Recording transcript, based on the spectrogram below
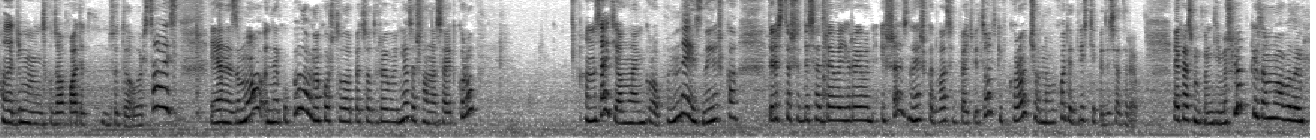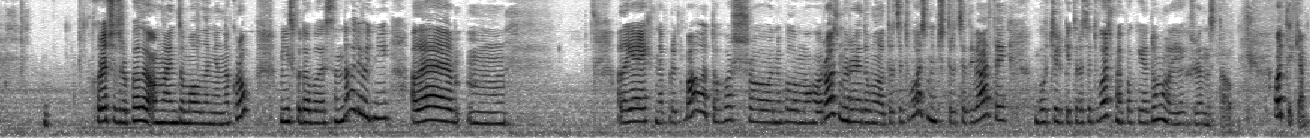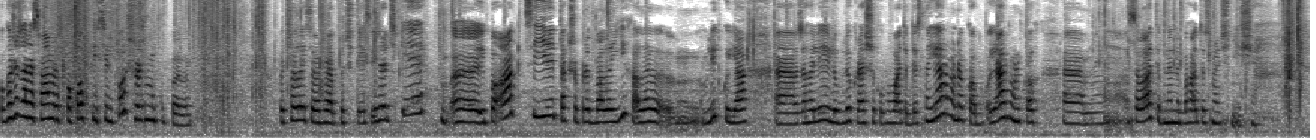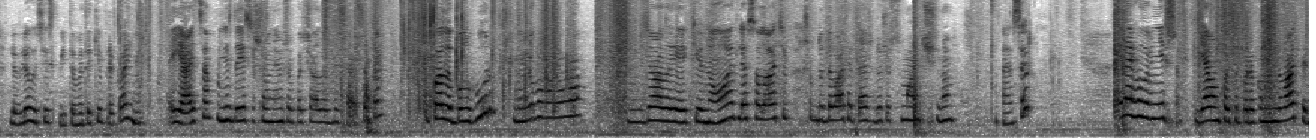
Але Діма мені сказав, хватить носити оверсайз. Я не замов, не купила, вона коштувала 500 гривень. Я зайшла на сайт Кроп. А на сайті онлайн Кроп в неї знижка 369 гривень і ще знижка 25%. Коротше, вона виходить 250 гривень. Якраз ми там Дімі шльопки замовили. Коротше, зробили онлайн замовлення на кроп. Мені сподобались сандалі одні, але, але я їх не придбала, того що не було мого розміру. Я думала 38 чи 39, був тільки 38, поки я думала, їх вже не стало. От таке. Покажу зараз вам розпаковки сільпо, що ж ми купили. Почалися вже пучки свіжачки е, і по акції, так що придбала їх, але м, влітку я е, взагалі люблю краще купувати десь на ярмарок або ярмарках. Е, салати вони набагато смачніші. Люблю оці з квітами, такі прикольні. Яйця, мені здається, що вони вже почали дешевшати. Купили булгур, ми любимо його. Взяли кіноа для салатів, щоб додавати теж дуже смачно. Е, Сир. І найголовніше, я вам хочу порекомендувати,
